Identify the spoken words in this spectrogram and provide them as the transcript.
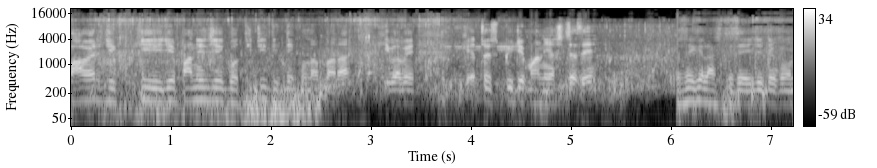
পাওয়ের যে কি, যে পানির যে গতিটি দেখুন আপনারা, কীভাবে এত স্পিডে পানি আসতেছে। সাইকেল আসতেছে, এই যে দেখুন,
